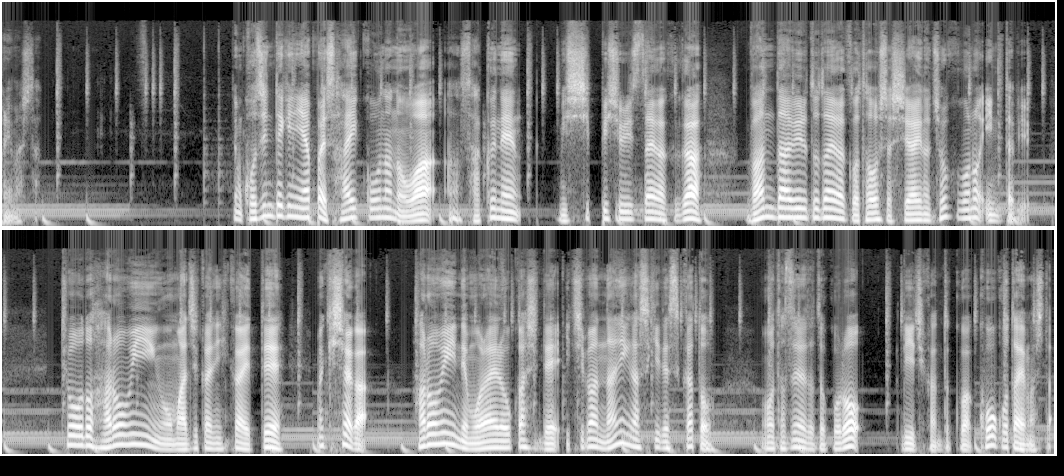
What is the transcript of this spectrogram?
ありました。でも個人的にやっぱり最高なのは昨年ミシシッピ州立大学がバンダービルト大学を倒した試合の直後のインタビュー。ちょうどハロウィーンを間近に控えて、まあ、記者がハロウィーンでもらえるお菓子で一番何が好きですかと尋ねたところ、リーチ監督はこう答えました。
